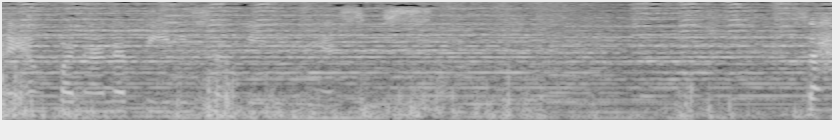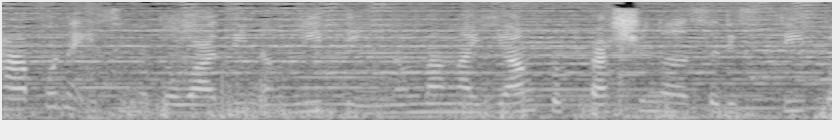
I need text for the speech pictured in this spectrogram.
ay ang pananatili sa. Sa hapon ay isinagawa din ang meeting ng mga young professionals sa distrito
